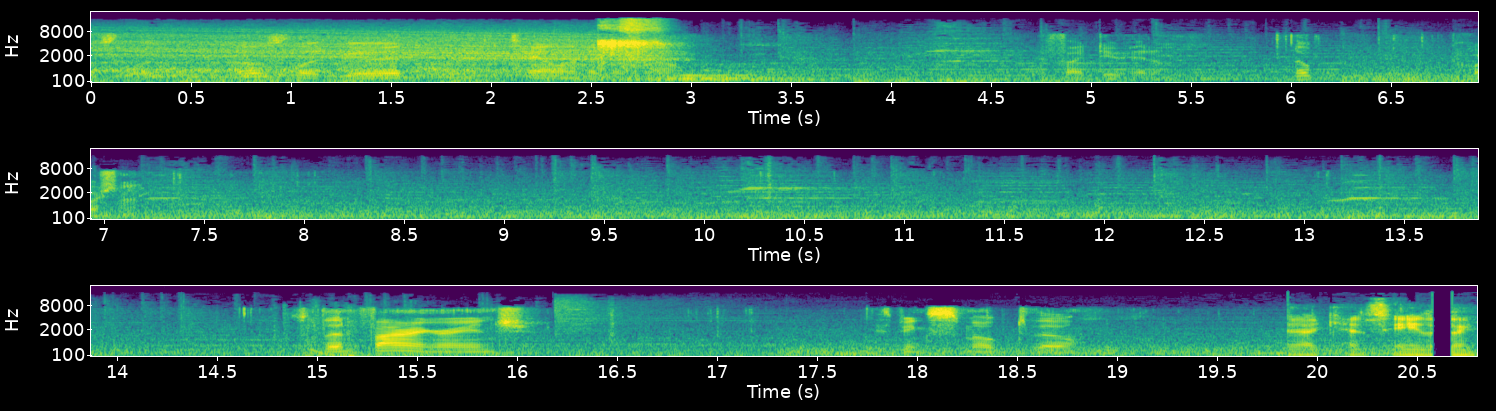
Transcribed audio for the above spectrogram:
Those look? Those look good. Them, though. If I do hit them. Nope. Of course not. So then firing range. Being smoked though. Yeah, I can't see anything.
